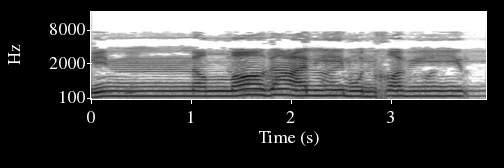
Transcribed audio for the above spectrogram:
إن الله عليم خبير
